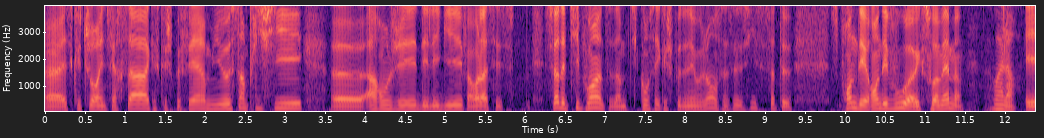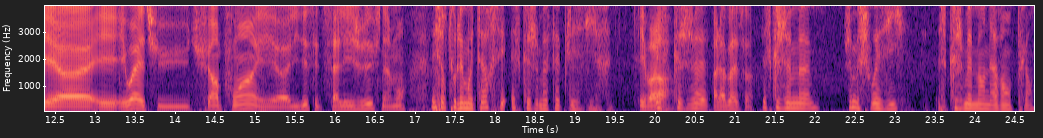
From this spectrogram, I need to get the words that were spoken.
Euh, Est-ce que j'ai toujours envie de faire ça? Qu'est-ce que je peux faire mieux? Simplifier, arranger, déléguer, enfin voilà, c'est c'est faire des petits points, c'est un petit conseil que je peux donner aux gens, c'est aussi, c'est ça, te, se prendre des rendez-vous avec soi-même Voilà. et, euh, et, et ouais, tu, tu fais un point et euh, l'idée c'est de s'alléger finalement. Et surtout, le moteur, c'est est-ce que je me fais plaisir? Et voilà, Est-ce que je, à la base. est-ce que je me, je me choisis? Est-ce que je me mets en avant-plan?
